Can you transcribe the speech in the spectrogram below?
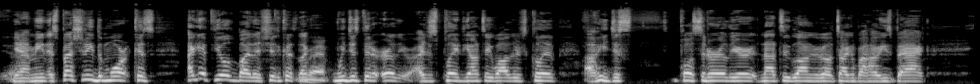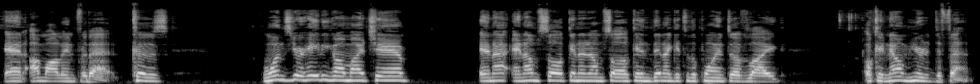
You know what I mean? Especially the more, cause I get fueled by this shit, cause like Right. we just did it earlier. I just played Deontay Wilder's clip. Uh, he just posted earlier, not too long ago, talking about how he's back. And I'm all in for that. Cause once you're hating on my champ and I, and I'm sulking and I'm sulking, then I get to the point of like, okay, now I'm here to defend.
